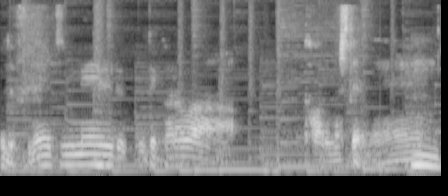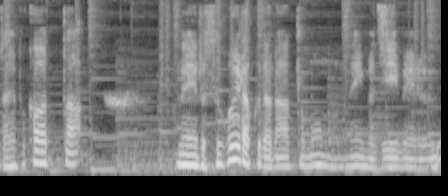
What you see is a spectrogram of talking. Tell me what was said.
そうですね。Gmail 出てからは変わりましたようね。ん、だいぶ変わった。メールすごい楽だなと思うもんね、今 Gmail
